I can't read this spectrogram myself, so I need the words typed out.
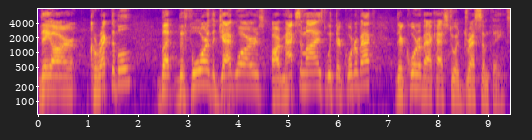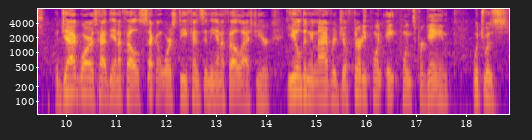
They are correctable but before the Jaguars are maximized with their quarterback, their quarterback has to address some things. The Jaguars had the NFL's second worst defense in the NFL last year, yielding an average of 30.8 points per game, which was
